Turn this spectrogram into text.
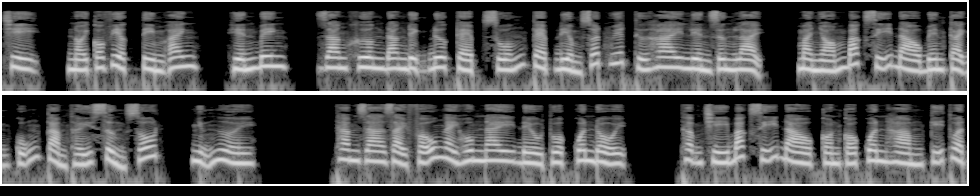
Chị, nói có việc tìm anh, hiến binh, Giang Khương đang định đưa kẹp xuống kẹp điểm xuất huyết thứ hai liền dừng lại, mà nhóm bác sĩ đào bên cạnh cũng cảm thấy sửng sốt, những người tham gia giải phẫu ngày hôm nay đều thuộc quân đội, thậm chí bác sĩ đào còn có quân hàm kỹ thuật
